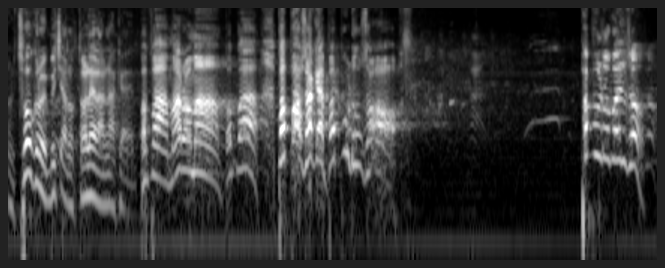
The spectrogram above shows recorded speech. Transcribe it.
અને છોકરો બિચારો તળેલા નાખે, પપ્પા, મારો માં, પપ્પા પપ્પા છો કે પપ્પુડું છો? પપ્પુડું બોલ છો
